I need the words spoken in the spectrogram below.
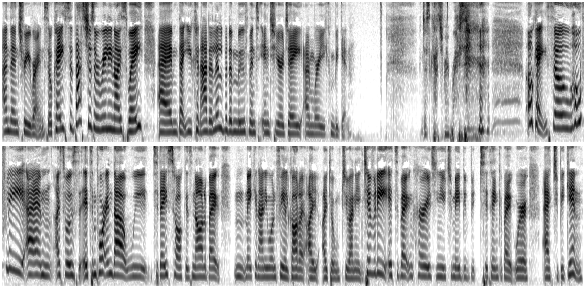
and then three rounds okay? So that's just a really nice way um, that you can add a little bit of movement into your day and where you can begin. Just catch my breath. Okay so hopefully um, i suppose it's important that we today's talk is not about making anyone feel god i, I, I don't do any activity. It's about encouraging you to maybe be, to think about where uh, to begin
